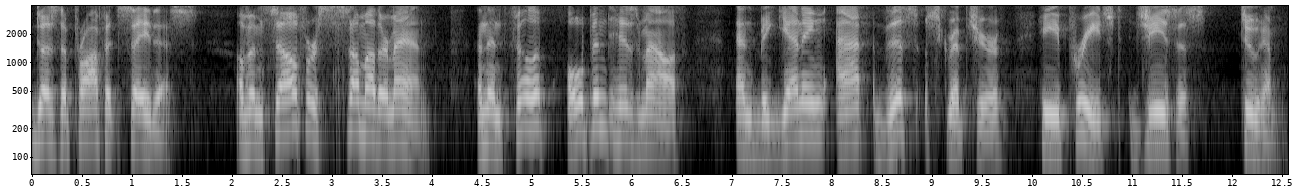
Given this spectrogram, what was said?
does the prophet say this? Of himself or some other man. And then Philip opened his mouth, and beginning at this scripture, he preached Jesus to him.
